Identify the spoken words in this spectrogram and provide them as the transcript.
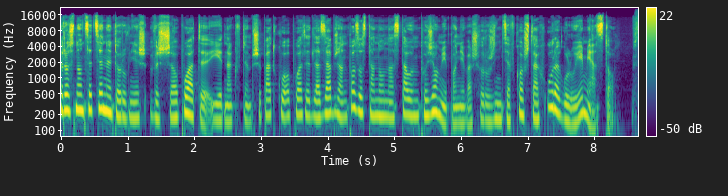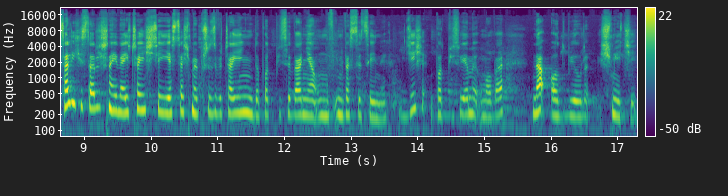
Rosnące ceny to również wyższe opłaty, jednak w tym przypadku opłaty dla Zabrzan pozostaną na stałym poziomie, ponieważ różnice w kosztach ureguluje miasto. W sali historycznej najczęściej jesteśmy przyzwyczajeni do podpisywania umów inwestycyjnych. Dziś podpisujemy umowę na odbiór śmieci.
